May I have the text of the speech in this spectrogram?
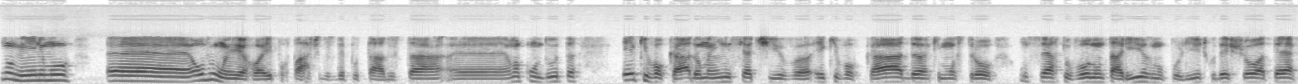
no mínimo, é, houve um erro aí por parte dos deputados, tá? É uma conduta equivocada, uma iniciativa equivocada que mostrou um certo voluntarismo político, deixou até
